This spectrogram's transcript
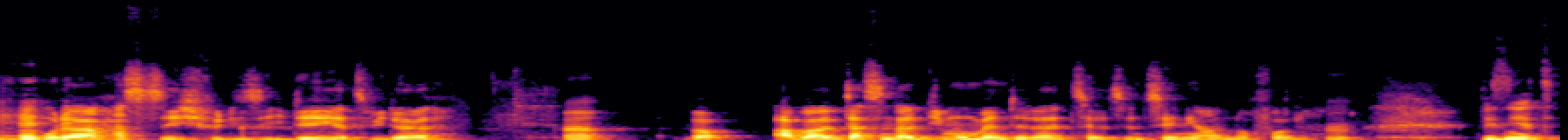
oder hasst sich für diese Idee jetzt wieder. Ja. ja. Aber das sind halt die Momente, da erzählst du in zehn Jahren noch von. Wir sind jetzt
